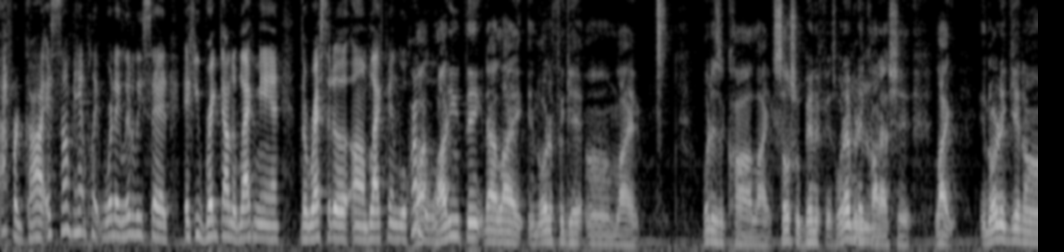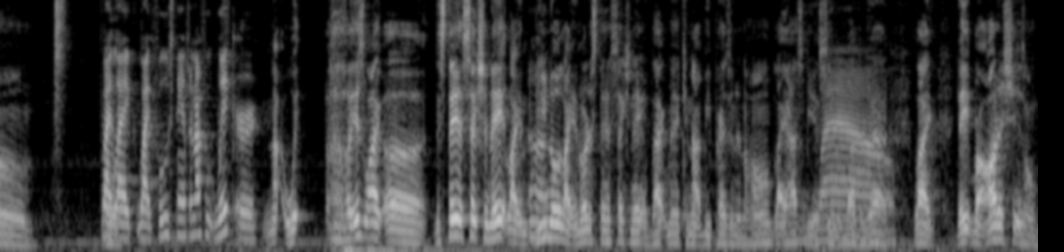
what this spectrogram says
I forgot. It's some pamphlet where they literally said if you break down the black man, the rest of the um, black family will why, crumble. why do you think that like in order to get um like what is it called like social benefits, whatever Mm-hmm. they call that shit, like in order to get um Like Oh. like like food stamps or not food WIC or not with uh, it's like uh to stay in section eight like Uh-huh. you know like in order to stay in section eight a black man cannot be present in the home like it has to be a single mother yeah like they but all this shit is on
